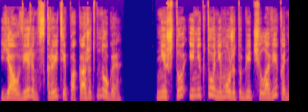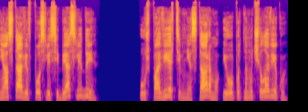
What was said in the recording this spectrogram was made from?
Я уверен, вскрытие покажет многое. Ничто и никто не может убить человека, не оставив после себя следы. Уж поверьте мне, старому и опытному человеку.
